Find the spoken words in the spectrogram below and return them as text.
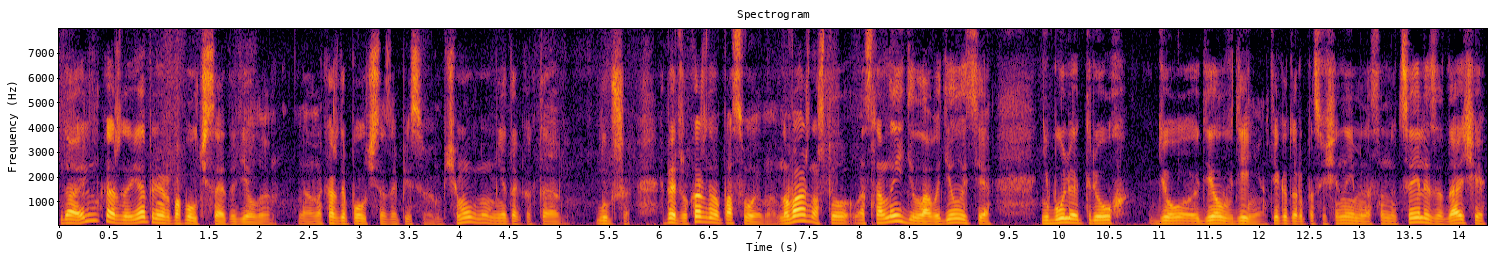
Да, или на каждый. Я, например, по полчаса это делаю. На каждые полчаса записываю. Почему? Ну, мне так как-то лучше. Опять же, у каждого по-своему. Но важно, что основные дела вы делаете не более трех дел в день. Те, которые посвящены именно основной цели, задаче,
